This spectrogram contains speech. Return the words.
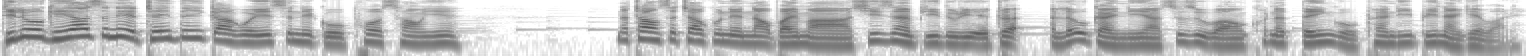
ဒီလိုဂေယစနစ်ထိမ့်သိမ်းကာကွယ်ရေးစနစ်ကိုဖော်ဆောင်ရင်း2016ခုနှစ်နောက်ပိုင်းမှာရှီးစံပြည်သူတွေအတွက်အလုပ်အကင်နေရာစုစုပေါင်း9သိန်းကိုဖန်တီးပေးနိုင်ခဲ့ပါတယ်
